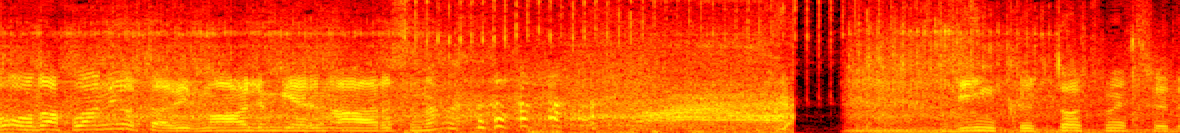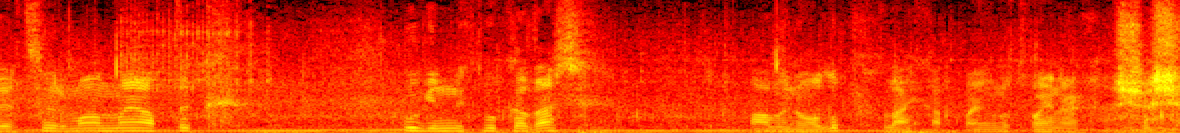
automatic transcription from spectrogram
O odaklanıyor tabii malum yerin ağrısına. 1044 metrede tırmanma yaptık. Bugünlük bu kadar. Abone olup like atmayı unutmayın arkadaşlar.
